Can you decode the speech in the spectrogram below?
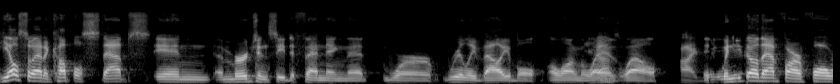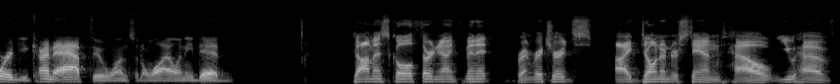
he also had a couple steps in emergency defending that were really valuable along the yeah. way as well. When you go that far forward, you kind of have to once in a while, and he did. Damas goal, 39th minute. Brent Richards. I don't understand how you have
